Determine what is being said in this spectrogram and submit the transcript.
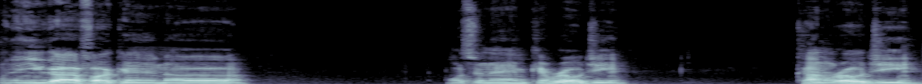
And then you got fucking uh what's her name? Kenroji. Kanroji.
